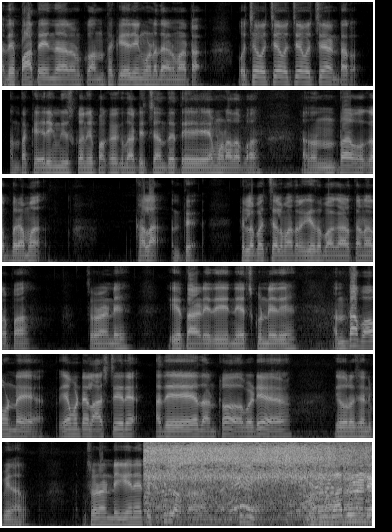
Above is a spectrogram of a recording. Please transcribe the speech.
అదే పాత ఏందనుకో అంత కేరింగ్ ఉండదు అనమాట వచ్చే వచ్చే వచ్చే వచ్చే అంటారు. అంత కేరింగ్ తీసుకొని పక్కకి దాటిచ్చేంత అయితే ఏం ఉండదబ్బా. అదంతా ఒక భ్రమ కళ అంతే. పిల్లబచ్చాలు మాత్రం ఈత బాగా ఆడుతున్నారప్ప చూడండి ఈత ఆడేది నేర్చుకునేది. అంతా బాగుండే ఏమంటే లాస్ట్ ఇయరే అదే దాంట్లో పడి ఎవరో చనిపోయినారు. చూడండి ఈయనైతే చిల్ చూడండి.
